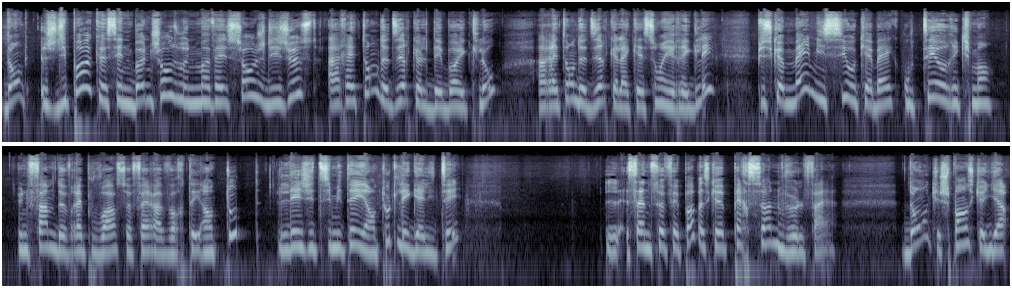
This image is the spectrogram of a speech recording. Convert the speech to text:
Donc, je dis pas que c'est une bonne chose ou une mauvaise chose, je dis juste arrêtons de dire que le débat est clos, arrêtons de dire que la question est réglée, puisque même ici au Québec, où théoriquement une femme devrait pouvoir se faire avorter en toute légitimité et en toute légalité, ça ne se fait pas parce que personne veut le faire. Donc, je pense qu'il y a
